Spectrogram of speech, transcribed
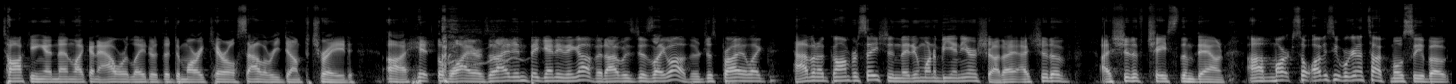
talking and then like an hour later the DeMarre Carroll salary dump trade uh, hit the wires and I didn't think anything of it. I was just like, wow, they're just probably like having a conversation. They didn't want to be in earshot. I, I should have I should have chased them down. Um, Marc, so obviously we're going to talk mostly about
